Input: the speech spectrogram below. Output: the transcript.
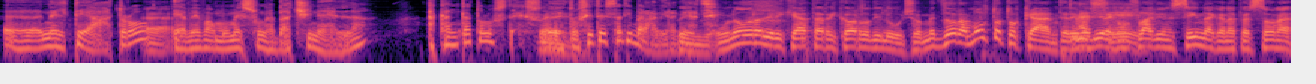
eh, nel teatro Eh. e avevamo messo una bacinella, ha cantato lo stesso. Ha detto: Siete stati bravi, Quindi ragazzi. un'ora dedicata al ricordo di Lucio, mezz'ora molto toccante, devo Eh, dire, sì. con Flavio Insinna, che è una persona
